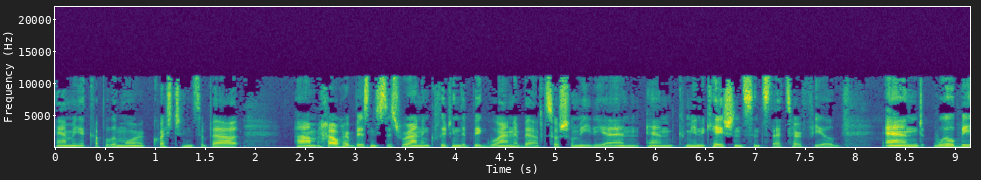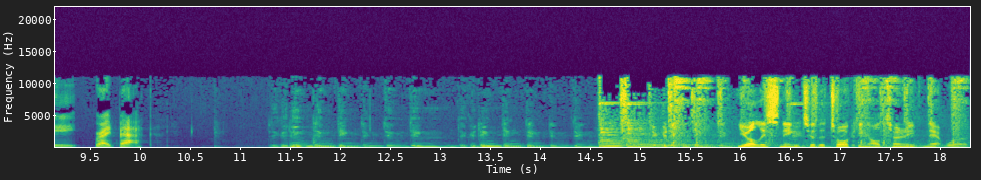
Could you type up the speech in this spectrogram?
sammy a couple of more questions about um, how her business is run including the big one about social media and, and communication since that's her field. And we'll be right back you're listening to the Talking Alternative Network.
